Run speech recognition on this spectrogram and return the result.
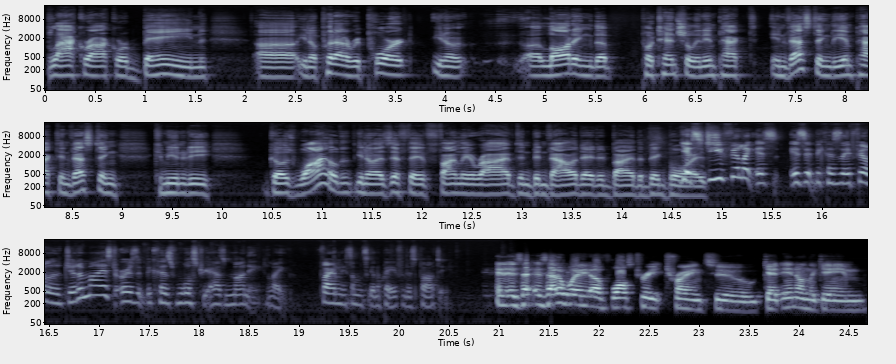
BlackRock or Bain, uh, you know, put out a report, you know, uh, lauding the potential in impact investing, the impact investing community goes wild, you know, as if they've finally arrived and been validated by the big boys. Yes. Do you feel like it's is it because they feel legitimized, or is it because Wall Street has money? Like finally, someone's going to pay for this party. And is that, is that a way of Wall Street trying to get in on the game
